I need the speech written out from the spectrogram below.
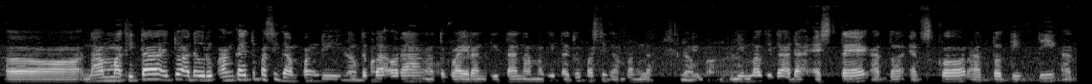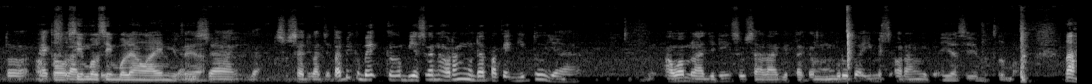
eh, nama kita itu ada huruf angka itu pasti gampang di- ditebak orang atau kelahiran kita nama kita itu pasti gampang lah. Gampang. minimal kita ada hashtag atau ad score atau titik atau X Atau gitu. simbol-simbol yang lain gitu yang ya. bisa nggak susah dilacak tapi kebiasaan orang udah pakai gitu ya awam lah jadi susah lah kita merubah image orang gitu Iya sih betul bang. Nah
